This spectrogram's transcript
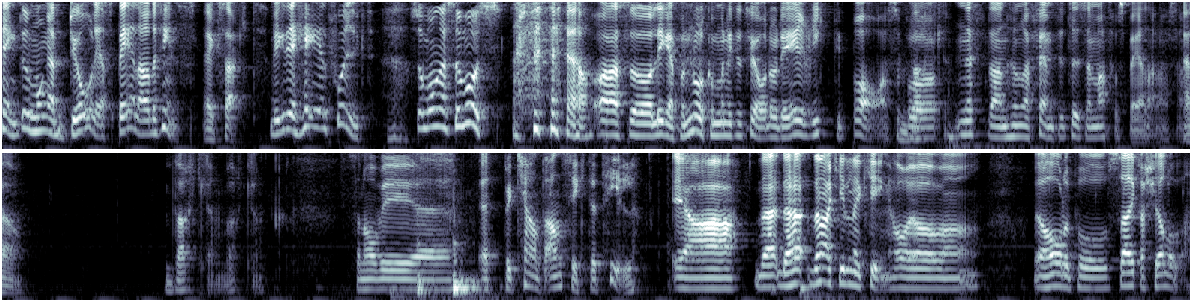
Tänk dig hur många dåliga spelare det finns. Exakt. Vilket är helt sjukt. Så många som oss. ja. Och alltså ligga på 0,92 då, det är riktigt bra. Alltså på Verkligen. nästan 150 000 matcher spelade alltså. Ja. Verkligen, verkligen. Sen har vi eh, ett bekant ansikte till. Ja, det, det, här- den här killen är king. Har jag, jag har det på säkra källor va?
